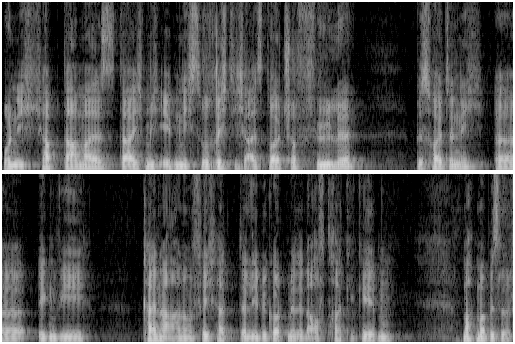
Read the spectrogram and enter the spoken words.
Und ich habe damals, da ich mich eben nicht so richtig als Deutscher fühle, bis heute nicht, äh, irgendwie, keine Ahnung, vielleicht hat der liebe Gott mir den Auftrag gegeben, mach mal ein bisschen,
